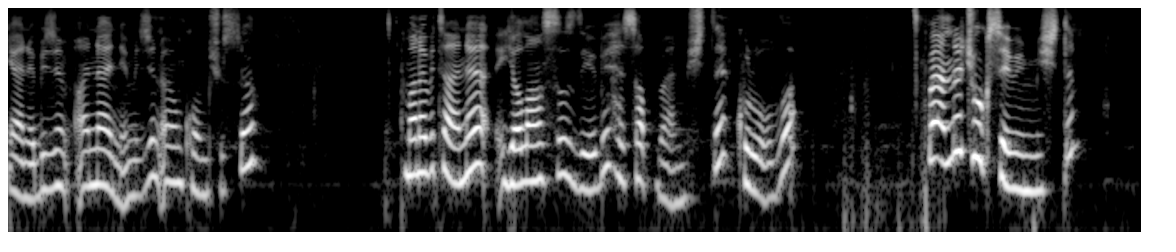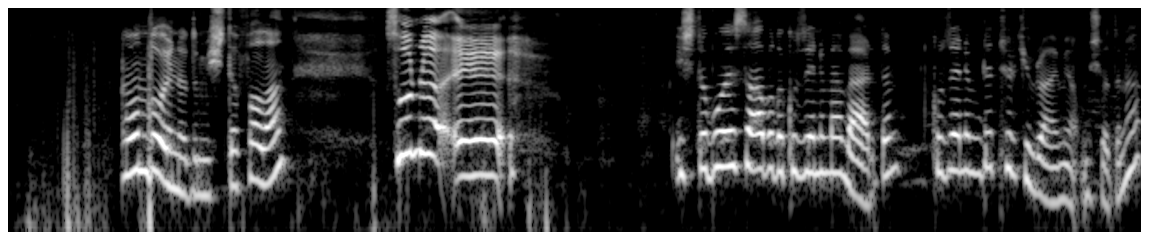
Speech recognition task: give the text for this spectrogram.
yani bizim anneannemizin ön komşusu bana bir tane yalansız diye bir hesap vermişti kurulu. Ben de çok sevinmiştim. Onda oynadım işte falan. Sonra e, işte bu hesabı da kuzenime verdim. Kuzenim de Türk İbrahim yapmış adını.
